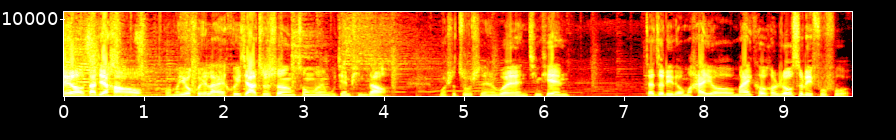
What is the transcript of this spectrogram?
朋友，大家好，我们又回来《回家之声》中文午间频道，我是主持人温。今天在这里的我们还有 Michael 和 Rosely 夫妇，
